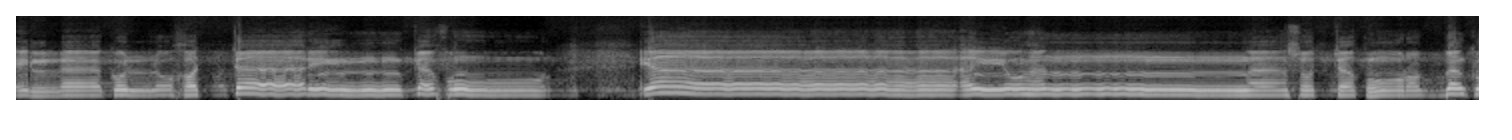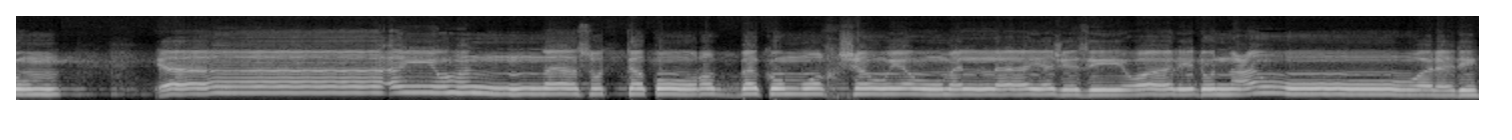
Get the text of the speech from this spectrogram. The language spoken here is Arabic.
إلا كل ختار كفور. يا أيها الناس اتقوا ربكم. يا أيها الناس اتقوا ربكم واخشوا يوما لا يجزي والد عن ولده.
